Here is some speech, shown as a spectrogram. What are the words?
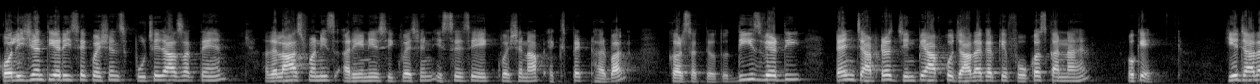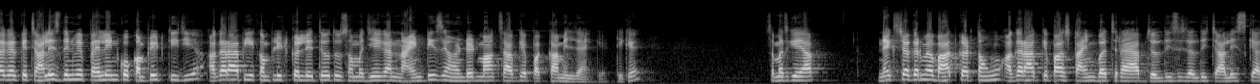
कॉलिजन थियरी से क्वेश्चन पूछे जा सकते हैं। The last one is Arrhenius equation इससे से एक क्वेश्चन आप एक्सपेक्ट हर बार कर सकते हो। तो these were the ten chapters जिन पे आपको ज़्यादा करके फोकस करना है। ओके? ये ज़्यादा करके 40 दिन में पहले इनको कंप्लीट कीजिए। अगर आप ये कंप्लीट कर लेते हो तो समझिएगा 90 से 100 मार्क्स आपके पक्का मिल जाएँगे। ठीक है? समझ गए आप? नेक्स्ट अगर मैं बात करता हूँ, अगर आपके पास टाइम बच रहा है, आप जल्दी से जल्दी 40 क्या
